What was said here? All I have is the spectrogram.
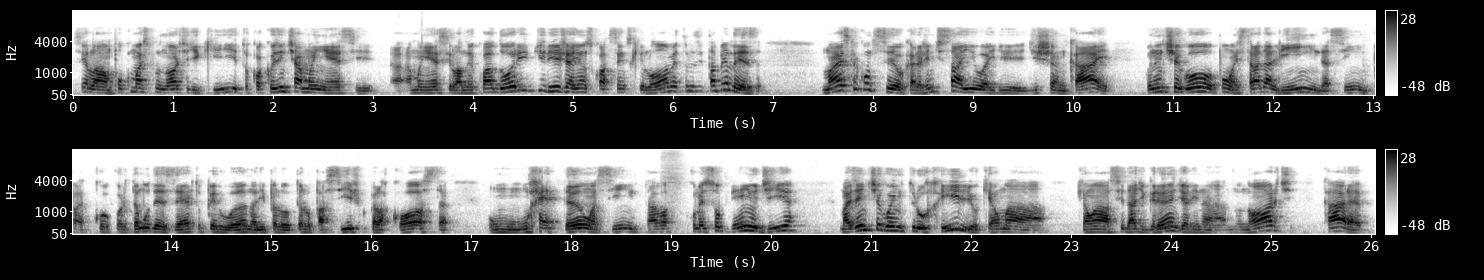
sei lá, um pouco mais para o norte de Quito, qualquer coisa a gente amanhece, amanhece lá no Equador e dirige aí uns 400 quilômetros e tá beleza. Mas o que aconteceu, cara? A gente saiu aí de, de Xangai, quando a gente chegou, pô, estrada linda, assim, pra, cortamos o deserto peruano ali pelo, pelo Pacífico, pela costa, um, um retão, assim, tava, começou bem o dia, mas a gente chegou em Trujillo, que é uma que é uma cidade grande ali na, no norte, cara,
